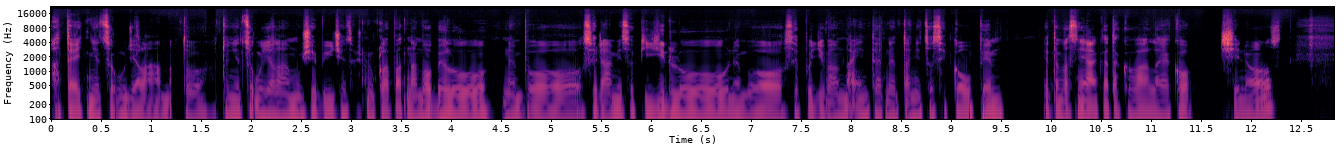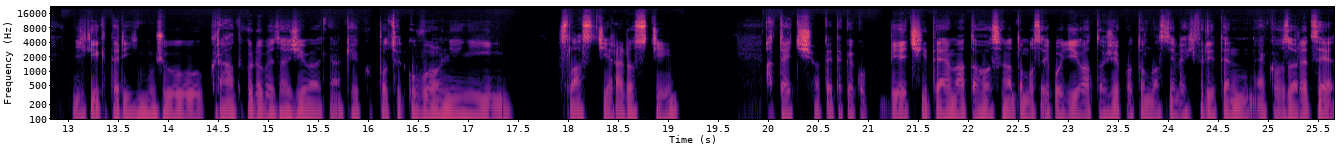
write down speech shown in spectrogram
a teď něco udělám. A to, to něco udělám může být, že začnu klapat na mobilu, nebo si dám něco k jídlu, nebo se podívám na internet a něco si koupím. Je tam vlastně nějaká takováhle jako činnost, díky který můžu krátkodobě zažívat nějaký jako pocit uvolnění, slasti, radosti. A teď, jo, teď tak jako větší téma toho se na to musí podívat, to, že potom vlastně ve chvíli ten jako vzorec je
